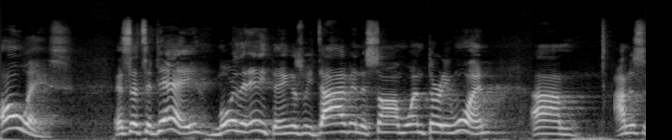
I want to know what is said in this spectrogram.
always. And so today, more than anything, as we dive into Psalm 131, um, I'm just,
